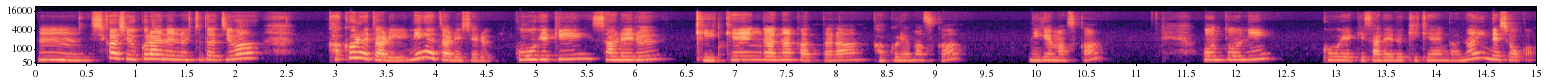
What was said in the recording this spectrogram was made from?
うん。しかし、ウクライナの人たちは隠れたり逃げたりしてる。攻撃される危険がなかったら隠れますか？逃げますか？本当に攻撃される危険がないんでしょうか？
